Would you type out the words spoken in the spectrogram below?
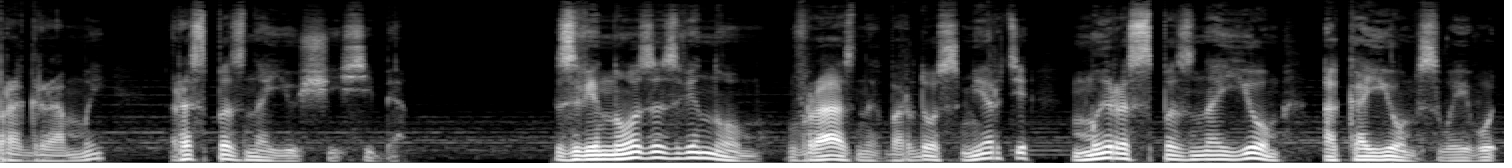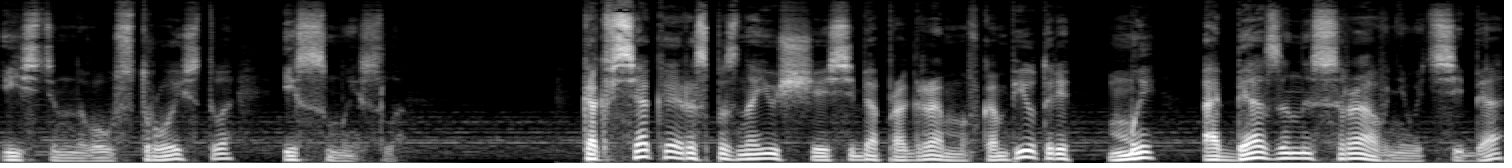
программой, распознающей себя. Звено за звеном в разных бордо смерти мы распознаем окоем своего истинного устройства и смысла. Как всякая распознающая себя программа в компьютере, мы обязаны сравнивать себя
